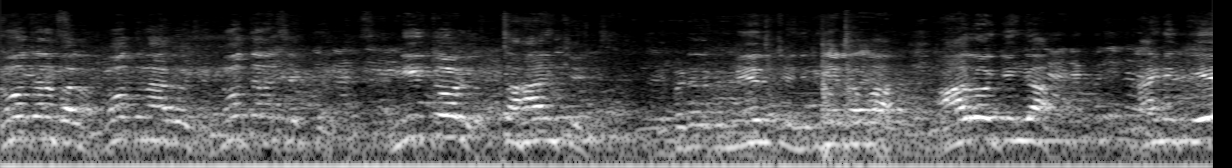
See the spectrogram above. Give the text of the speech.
నూతన బలం నూతన ఆరోగ్యం నూతన శక్తి నీ తోడు సహాయం చేయండి ఈ బిడ్డలకు మేలు చేయండి ఇది ఆరోగ్యంగా ఆయనకి ఏ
